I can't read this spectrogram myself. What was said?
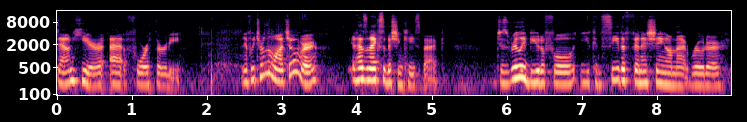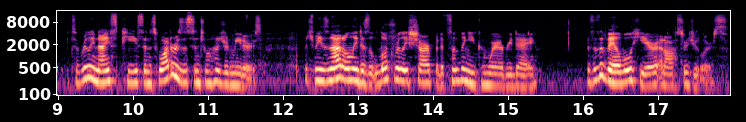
down here at 4.30. And if we turn the watch over, it has an exhibition case back which is really beautiful. You can see the finishing on that rotor. It's a really nice piece, and it's water resistant to 100 meters, which means not only does it look really sharp, but it's something you can wear every day. This is available here at Oster Jewelers.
